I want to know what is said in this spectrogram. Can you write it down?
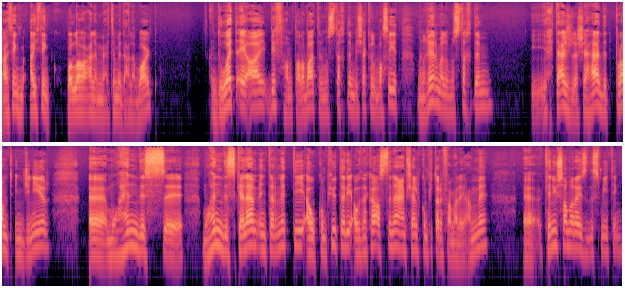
I think I think والله أعلم معتمد على بارد Duet AI بيفهم طلبات المستخدم بشكل بسيط من غير ما المستخدم يحتاج لشهادة prompt engineer آه، مهندس آه، مهندس كلام انترنتي أو كمبيوتري أو ذكاء اصطناعي مشان الكمبيوتر يفهم عليه. عمي can you summarize this meeting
